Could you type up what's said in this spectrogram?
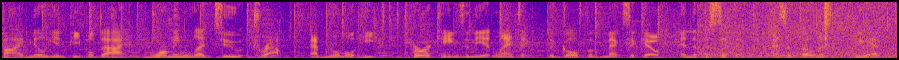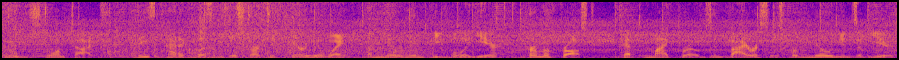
5 million people died. Warming led to drought, abnormal heat, hurricanes in the Atlantic, the Gulf of Mexico, and the Pacific. As a bonus, we have huge storm tides. These cataclysms will start to carry away a million people a year. Permafrost kept microbes and viruses for millions of years.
